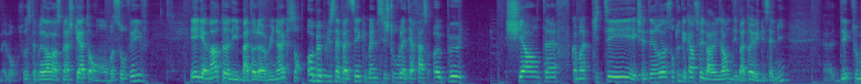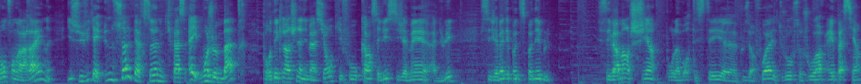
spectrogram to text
Mais bon, ça c'était présent dans Smash 4, on, va survivre. Et également, tu as les Battle Arena qui sont un peu plus sympathiques, même si je trouve l'interface un peu chiante, hein, comment quitter, etc. Surtout que quand tu fais par exemple des bateaux avec des amis, euh, dès que tout le monde sont dans l'arène, il suffit qu'il y ait une seule personne qui fasse Hey, moi je veux me battre pour déclencher une animation qu'il faut canceller si jamais annulé, si jamais t'es pas disponible. C'est vraiment chiant pour l'avoir testé euh, plusieurs fois. Il y a toujours ce joueur impatient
